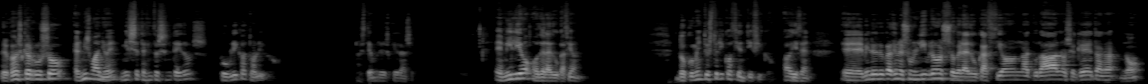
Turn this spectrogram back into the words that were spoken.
Pero claro, es que Rousseau, el mismo año, ¿eh? 1762, publica otro libro. Este hombre es que era así. Emilio o de la educación. Documento histórico científico. dicen, eh, Emilio de la educación es un libro sobre la educación natural, no sé qué. No.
